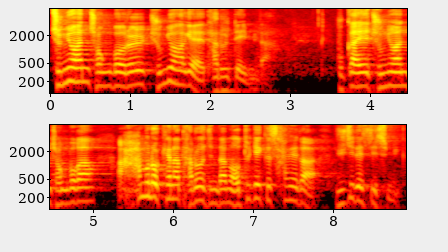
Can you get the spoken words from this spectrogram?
중요한 정보를 중요하게 다룰 때입니다. 국가의 중요한 정보가 아무렇게나 다루어진다면 어떻게 그 사회가 유지될 수 있습니까?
